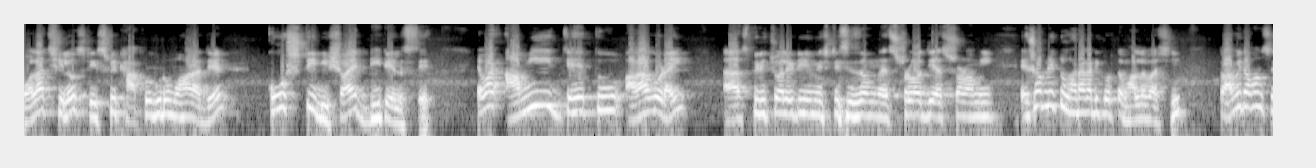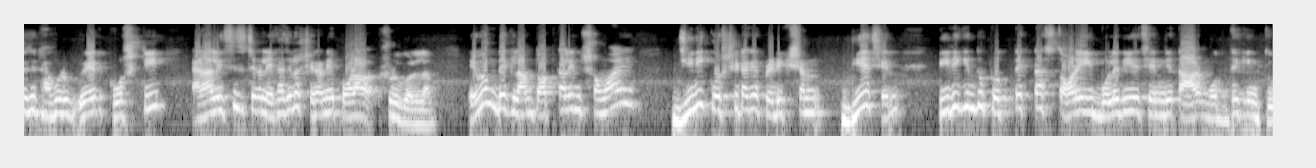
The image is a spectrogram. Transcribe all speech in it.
বলা ছিল শ্রী শ্রী ঠাকুরগুরু মহারাজের কোষ্টি বিষয়ে ডিটেলসে এবার আমি যেহেতু আগাগোড়াই স্পিরিচুয়ালিটি মিস্টিসিজম অ্যাস্ট্রোলজি অ্যাস্ট্রোনমি এসব নিয়ে একটু ঘাটাঘাটি করতে ভালোবাসি, তো আমি তখন শ্রী ঠাকুরের কোষ্টি অ্যানালিসিস যেটা লেখা ছিল সেটা নিয়ে পড়া শুরু করলাম। এবং দেখলাম তৎকালীন সময় যিনি কোষ্টিটাকে প্রেডিকশন দিয়েছেন, তিনি কিন্তু প্রত্যেকটা স্তরেই বলে দিয়েছেন যে তার মধ্যে কিন্তু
